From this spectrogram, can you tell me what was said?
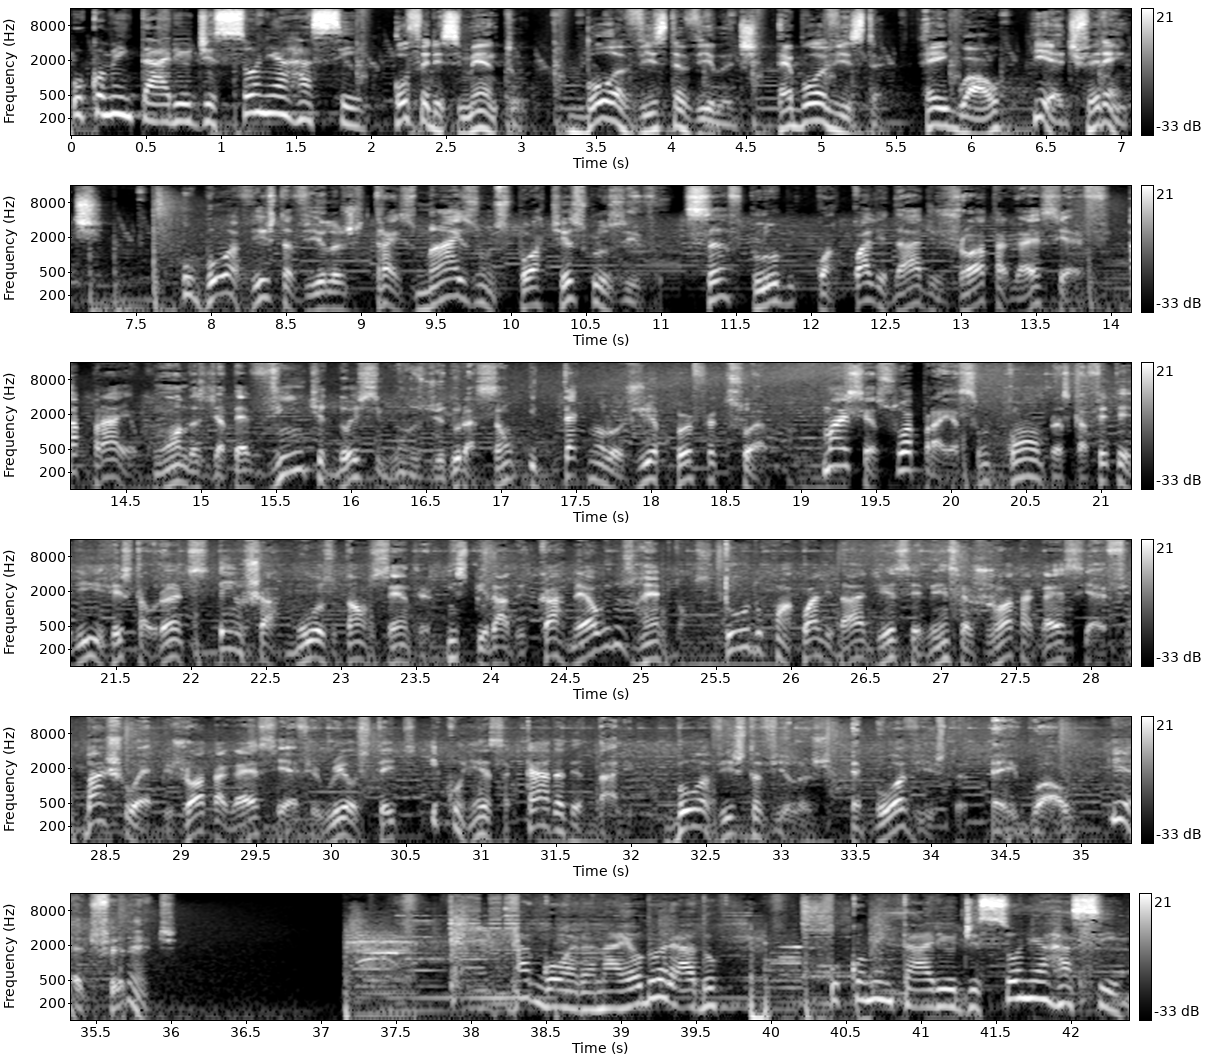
O comentário de Sônia Rassi. Oferecimento Boa Vista Village. É Boa Vista, é igual e é diferente. O Boa Vista Village traz mais um esporte exclusivo. Surf Club com a qualidade JHSF. A praia com ondas de até 22 segundos de duração e tecnologia Perfect Swell. Mas se a sua praia são compras, cafeteria e restaurantes, tem o charmoso Town Center, inspirado em Carmel e nos Hamptons. Tudo com a qualidade e excelência JHSF. Baixe o app JHSF Real Estate e conheça cada detalhe. Boa Vista Village. É Boa Vista. É igual e é diferente. Agora na Eldorado, o comentário de Sônia Rassi.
